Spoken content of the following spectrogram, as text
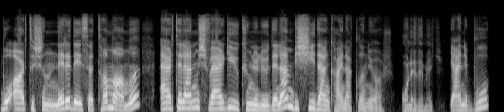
Bu artışın neredeyse tamamı ertelenmiş vergi yükümlülüğü denen bir şeyden kaynaklanıyor. O ne demek? Yani bu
